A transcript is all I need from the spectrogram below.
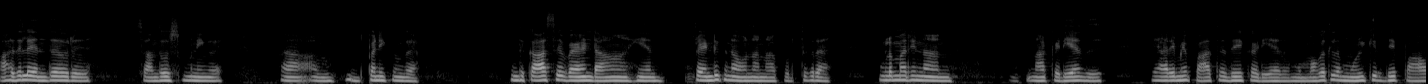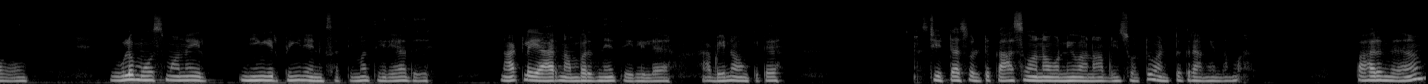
அதில் எந்த ஒரு சந்தோஷமும் நீங்கள் இது பண்ணிக்கோங்க. இந்த காசு வேண்டாம். என் ஃப்ரெண்டுக்கு நான் ஒன்று நான் கொடுத்துக்கிறேன். உங்களை மாதிரி நான் நான் கிடையாது. யாரையுமே பார்த்ததே கிடையாது. உங்கள் முகத்தில் முழிக்கிறதே பாவம். இவ்வளோ மோசமான இருப் நீங்கள் இருப்பீங்கன்னு எனக்கு சத்தியமாக தெரியாது. நாட்டில் யார் நம்புறதுனே தெரியல. அப்படின்னு அவங்கக்கிட்ட ஸ்ட்ரிக்டாக சொல்லிட்டு காசு வேணாம் ஒன்றையும் வேணாம் அப்படின்னு சொல்லிட்டு வந்துட்டுக்கிறாங்க இந்த அம்மா. பாருங்கள்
